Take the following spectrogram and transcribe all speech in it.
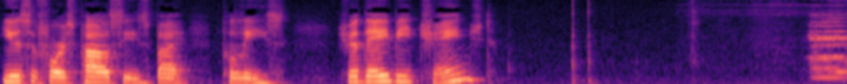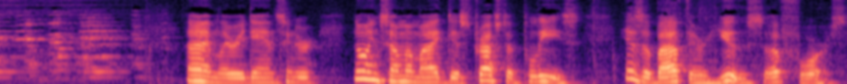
use of force policies by police? Should they be changed? I'm Larry Dansinger. Knowing some of my distrust of police is about their use of force.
